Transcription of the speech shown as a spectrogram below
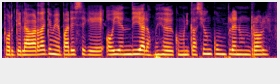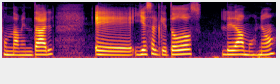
porque la verdad que me parece que hoy en día los medios de comunicación cumplen un rol fundamental eh, y es el que todos le damos, ¿no?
